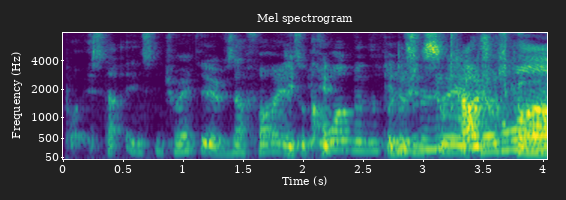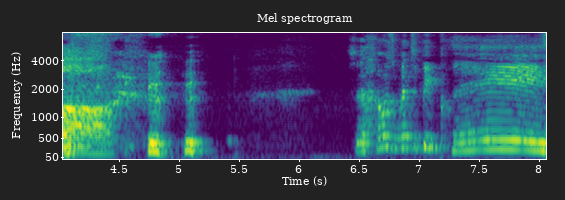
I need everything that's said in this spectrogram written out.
But it's not it's interactive. It's not fun. It's a It- co-op. it doesn't it's say a couch, couch co-op. co-op. so how is it meant to be played?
